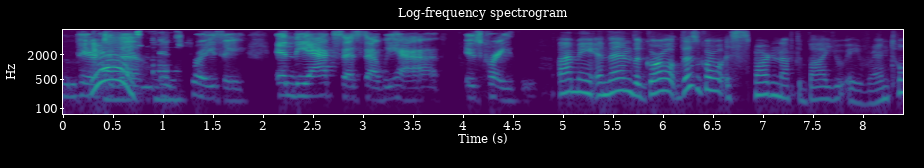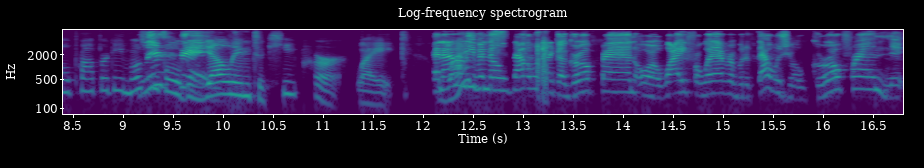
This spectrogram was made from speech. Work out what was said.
compared Yes. to them is crazy, and the access that we have is crazy. I mean, and then the girl, this girl is smart enough to buy you a rental property. Most people would be yelling to keep her. Like, And I don't even know if that was like a girlfriend or a wife or whatever, but if that was your girlfriend, ni-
